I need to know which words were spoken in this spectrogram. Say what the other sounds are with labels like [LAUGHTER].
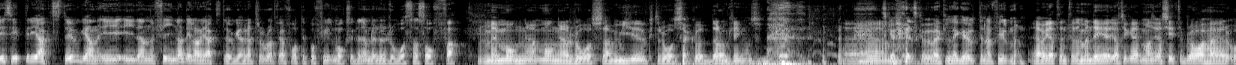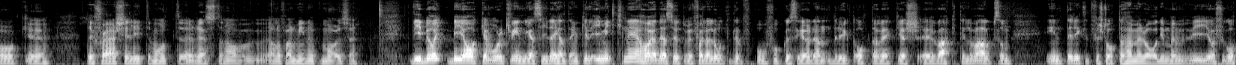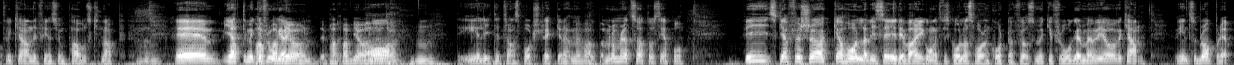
vi, sitter i jaktstugan, i, i den fina delen av jaktstugan. Jag tror att vi har fått det på film också. Det är nämligen en rosa soffa. Med många, många rosa, mjukt rosa kuddar omkring oss. [LAUGHS] Eh, Ska vi, ska vi verkligen lägga ut den här filmen? jag vet inte. Nej, men det, jag tycker att man, jag sitter bra här och eh, det skär sig lite mot eh, resten av, i alla fall min uppenbarelse. Vi be- bejakar vår kvinnliga sida helt enkelt. I mitt knä har jag dessutom, ifall jag låter lite ofokuserad, en drygt åtta veckors eh, vaktelvalp som inte riktigt förstått det här med radio, men vi gör så gott vi kan. Det finns ju en pausknapp. Eh, jättemycket pappa frågor. Björn. Det är pappa Björn Ja. mm. Det är lite transportsträckor det här med valpar, men de är rätt söta att se på. Vi ska försöka hålla, vi säger det varje gång att vi ska hålla svaren korta för vi har så mycket frågor, men vi gör vad vi kan. Vi är inte så bra på det.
